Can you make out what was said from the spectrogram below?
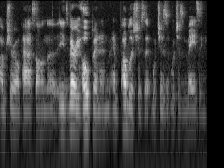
I'm sure he'll pass on the. He's very open and, and publishes it, which is which is amazing.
